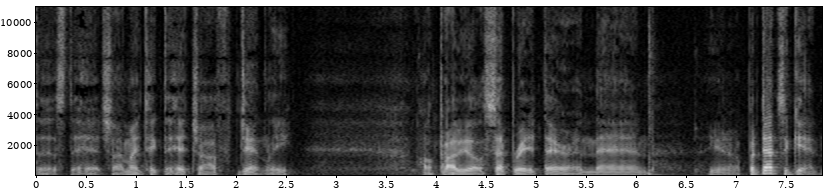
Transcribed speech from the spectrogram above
this the hitch. So I might take the hitch off gently. I'll probably be able to separate it there, and then you know. But that's again,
